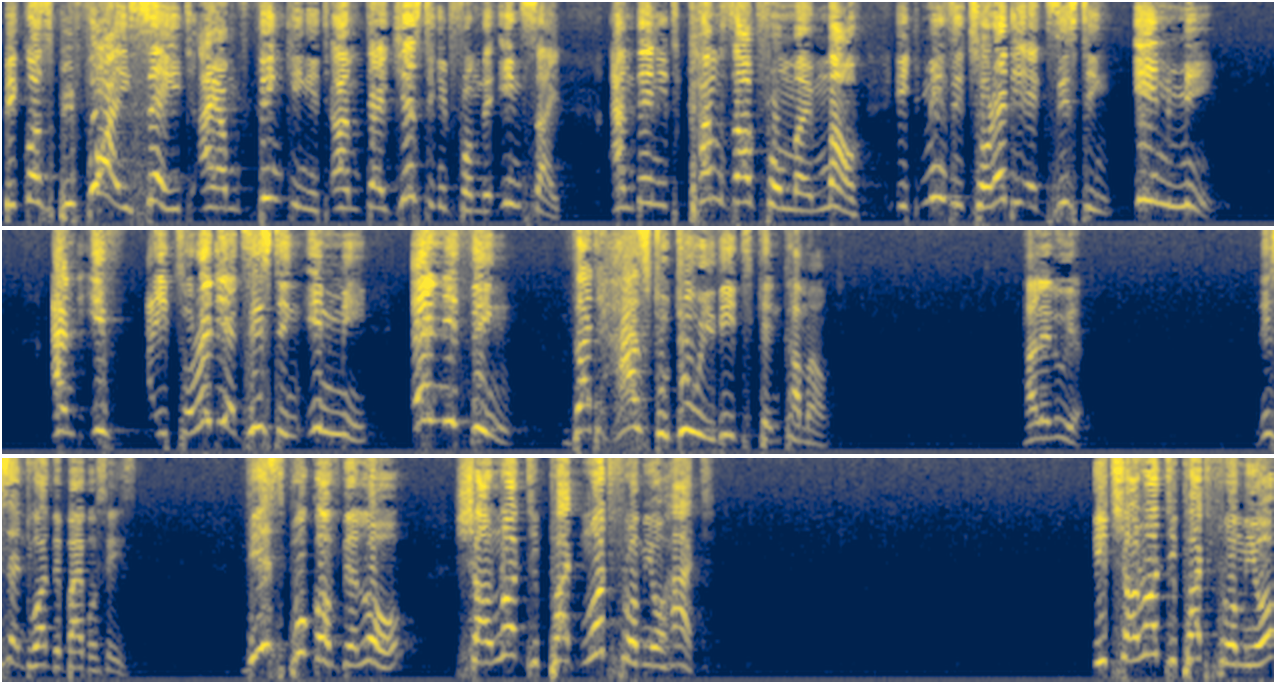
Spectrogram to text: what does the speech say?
Because before I say it, I am thinking it, I'm digesting it from the inside, and then it comes out from my mouth. It means it's already existing in me. And if it's already existing in me, anything that has to do with it can come out. Hallelujah. Listen to what the Bible says. This book of the law shall not depart not from your heart. It shall not depart from your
